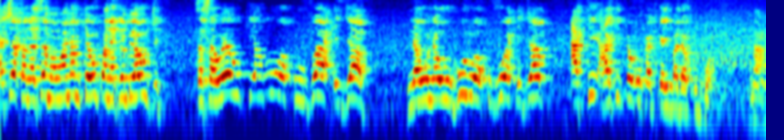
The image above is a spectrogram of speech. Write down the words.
أشيخ أنا أسمع وأنا مكي هو قد كنت Sasa wewe ukiamua kuvaa hijab na una uhuru wa kuvua hijab, haki- hakika uko katika ibada kubwa. Naam.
